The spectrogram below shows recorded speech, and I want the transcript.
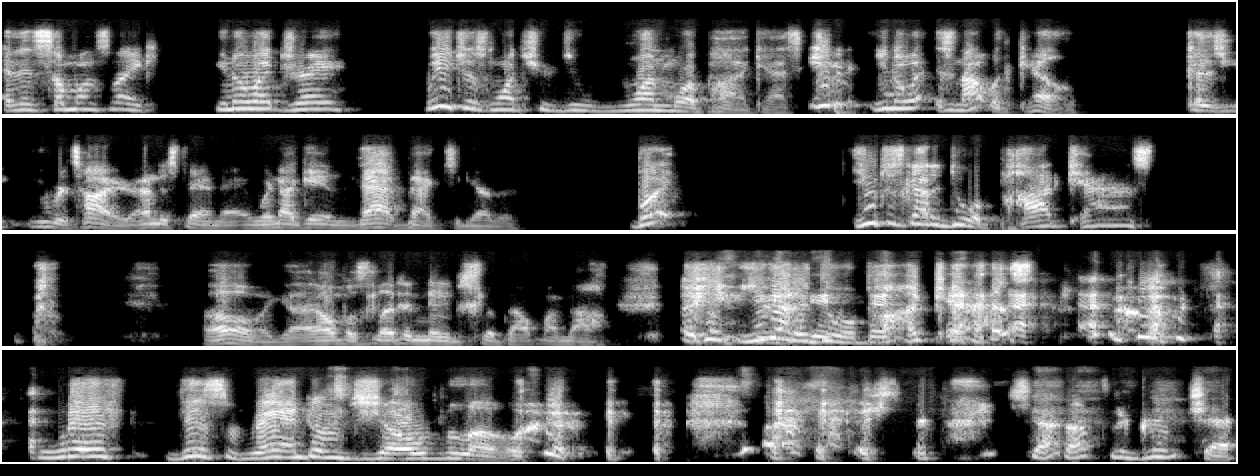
And then someone's like, you know what, Dre? We just want you to do one more podcast. Even, you know what? It's not with Kel because you, you retired. I understand that. We're not getting that back together. But you just got to do a podcast. oh my God. I almost let a name slip out my mouth. you got to do a podcast with this random Joe Blow. Shout out to the group chat.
